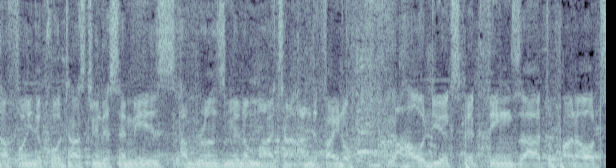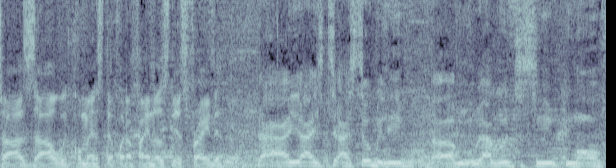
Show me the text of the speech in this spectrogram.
now four in the quarters, two in the semis, a bronze medal match, and, and the final. Uh, how do you expect things uh, to pan out as uh, we commence the quarterfinals this Friday? Yeah, I, I, st- I still believe um, we are going to see more of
